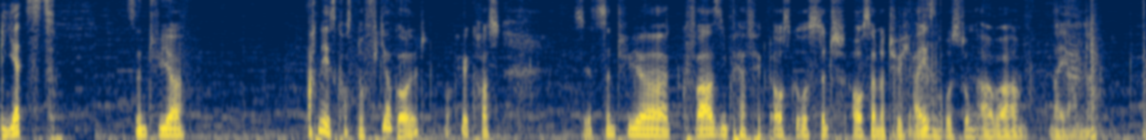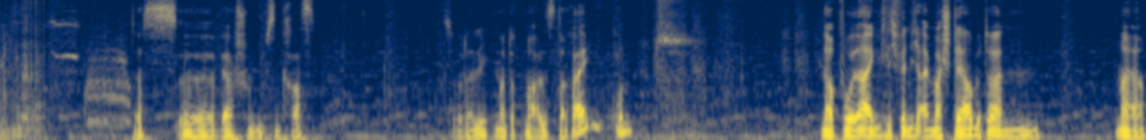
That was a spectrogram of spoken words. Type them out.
Jetzt sind wir... Ach nee, es kostet nur 4 Gold. Okay, krass. Jetzt sind wir quasi perfekt ausgerüstet. Außer natürlich Eisenrüstung, aber naja, ne? Das äh, wäre schon ein bisschen krass. So, dann legt man das mal alles da rein und... Na, obwohl eigentlich, wenn ich einmal sterbe, dann... Naja,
